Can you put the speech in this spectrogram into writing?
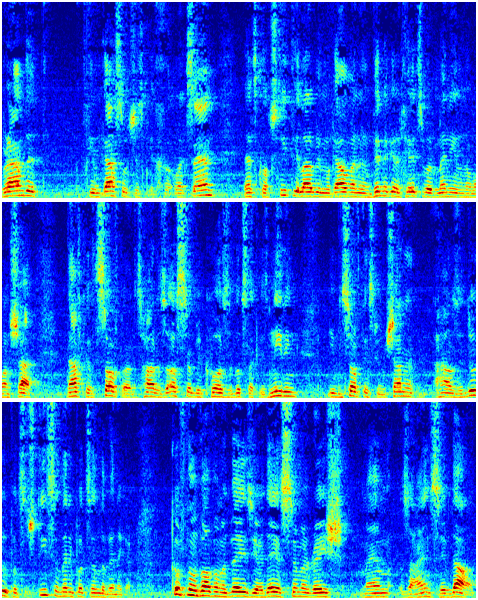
ground it which is like sand. That's called shtiti, larbi, megalvan, and vinegar, chitz, but many in the one shot. Dafka, soft, but it's hard as usr because it looks like it's kneading. Even soft from shana. How does it do? He puts the shtis and then he puts in the vinegar. Kufnum vavam adbeis, yardei, simon, reish, mem, zayin, save dalad.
